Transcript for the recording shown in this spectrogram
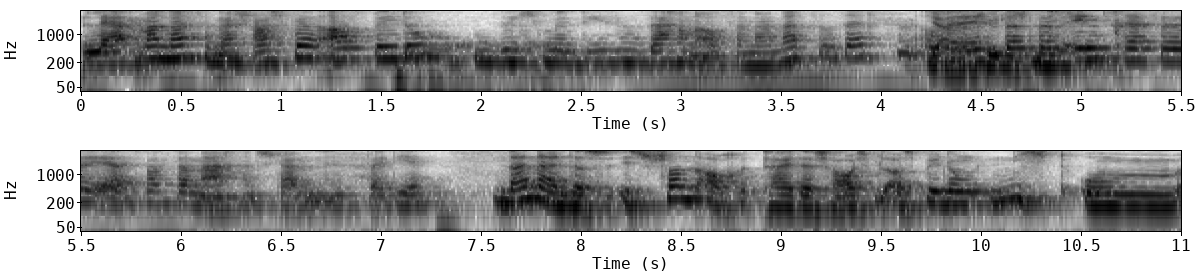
lernt man das in der Schauspielausbildung, sich mit diesen Sachen auseinanderzusetzen? Ja, Oder ist natürlich das das nicht. Interesse erst, was danach entstanden ist bei dir? Nein, nein, das ist schon auch Teil der Schauspielausbildung, nicht um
